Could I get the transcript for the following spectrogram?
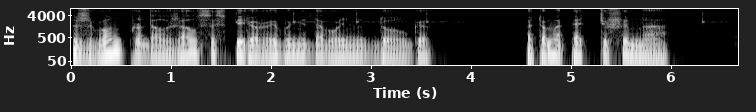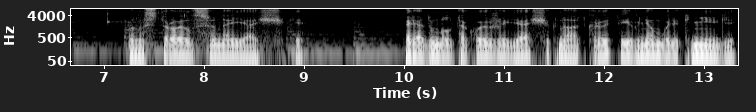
Звон продолжался с перерывами довольно долго — Потом опять тишина. Он устроился на ящике. Рядом был такой же ящик, но открытый, и в нем были книги.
